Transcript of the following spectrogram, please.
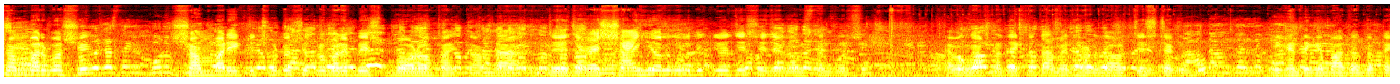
সোমবার বসে। সোমবারে একটু ছোট, শুক্রবারে বেশ বড় হয়। তো আমরা যে জায়গায় শাহি হলগুলো বিক্রি হচ্ছে সেই জায়গায় অবস্থান করছি। এবং আপনাদের একটু দামে ধারণা দেওয়ার চেষ্টা করব এখান থেকে বাজার দরটা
